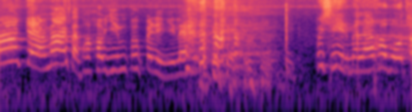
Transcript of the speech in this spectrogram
มากแก่มากแต่พอเขายิ้มปุ๊บเป็นอย่างนี้เลย ไปฉีดมาแล้วค่ะโบท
